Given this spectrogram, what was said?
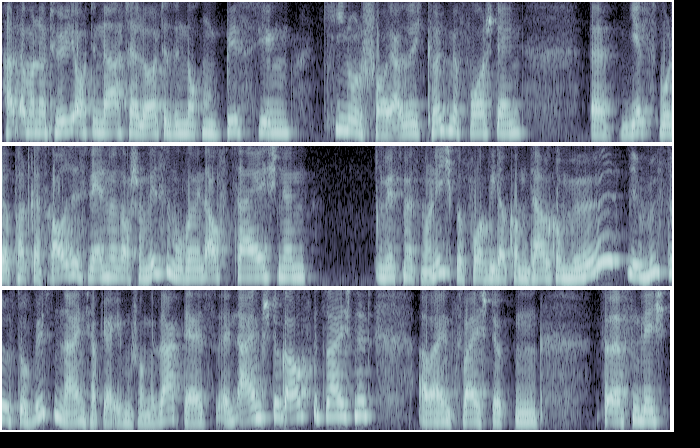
hat aber natürlich auch den Nachteil, Leute sind noch ein bisschen kinoscheu. Also ich könnte mir vorstellen, äh, jetzt wo der Podcast raus ist, werden wir es auch schon wissen, wo wir ihn aufzeichnen. Wissen wir es noch nicht, bevor wieder Kommentare kommen, ihr müsst es doch wissen. Nein, ich habe ja eben schon gesagt, der ist in einem Stück aufgezeichnet, aber in zwei Stücken veröffentlicht.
